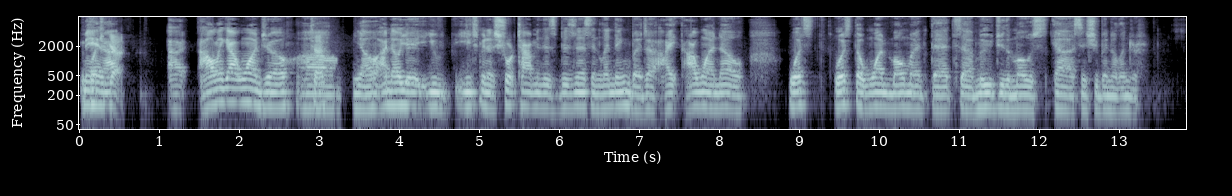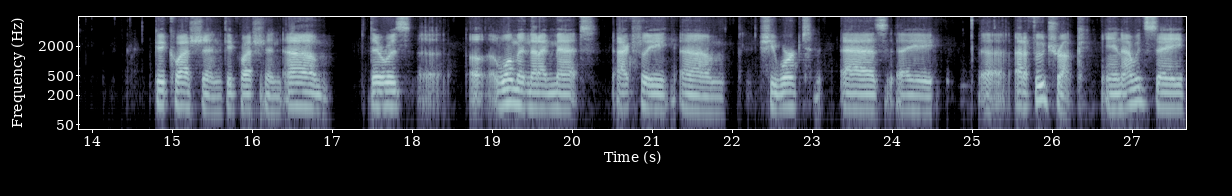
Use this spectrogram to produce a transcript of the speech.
what Man, you I, got? I, I only got one, Joe. Um, you know, I know you you you spent a short time in this business and lending, but uh, I I want to know what's what's the one moment that uh, moved you the most uh, since you've been a lender. Good question. Good question. Um, there was a, a a woman that I met actually. Um, she worked as a uh, at a food truck, and I would say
